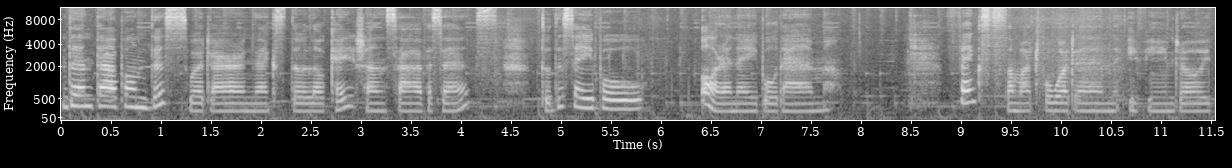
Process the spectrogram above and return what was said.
Then tap on this switcher next to location services to disable or enable them. Thanks so much for watching. If you enjoyed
